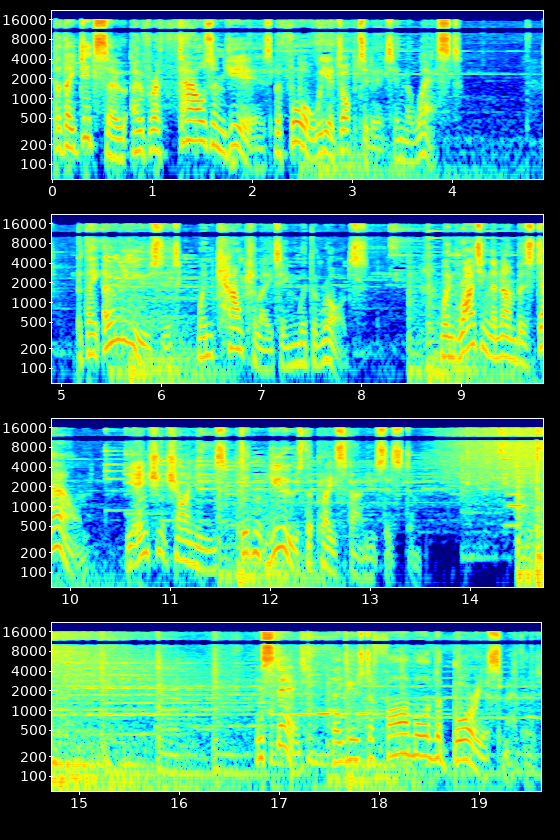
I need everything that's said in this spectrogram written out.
but they did so over a thousand years before we adopted it in the West. But they only used it when calculating with the rods. When writing the numbers down, the ancient Chinese didn't use the place value system. Instead, they used a far more laborious method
